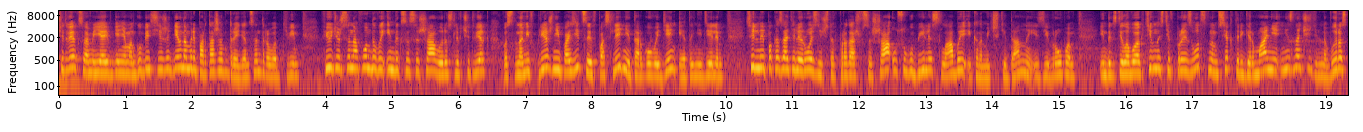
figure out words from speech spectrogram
четверг. С вами я, Евгения Мангуби, с ежедневным репортажем Трейдинг Центра Веб ТВ. Фьючерсы на фондовые индексы США выросли в четверг, восстановив прежние позиции в последний торговый день этой недели. Сильные показатели розничных продаж в США усугубили слабые экономические данные из Европы. Индекс деловой активности в производственном секторе Германии незначительно вырос,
